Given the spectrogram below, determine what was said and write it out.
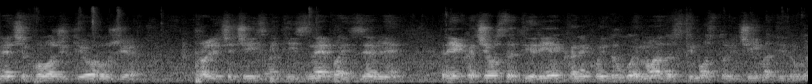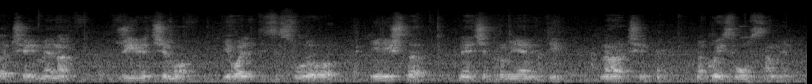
neće položiti oružje, proljeće će izbiti iz neba, iz zemlje, rijeka će ostati rijeka nekoj drugoj mladosti, mostovi će imati drugačije imena, živjet ćemo i voljeti se surovo i ništa neće promijeniti način na koji smo usamljeni.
